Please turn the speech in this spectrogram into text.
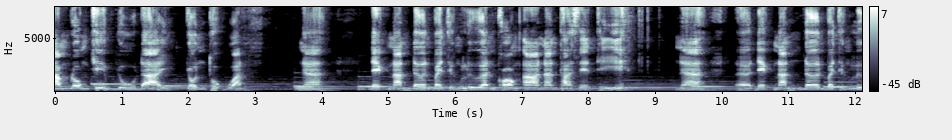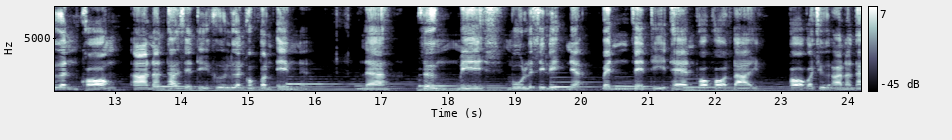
ดำรงชีพอยู่ได้จนทุกวันนะเด็กนั้นเดินไปถึงเรือนของอานันทเศรษฐีนะเเด็กนั้นเดินไปถึงเรือนของอานันทเศรษฐีคือเรือนของตนเองเนี่ยนะซึ่งมีมูลสิริเนี่ยเป็นเศรษฐีแทนเพราะพ่อตาย พ่อก็ชื่ออานันท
